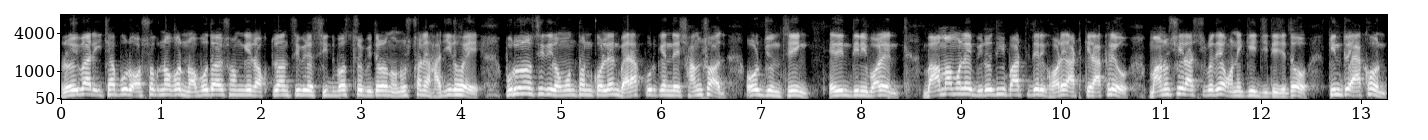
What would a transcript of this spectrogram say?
রবিবার ইছাপুর অশোকনগর নবোদয় সঙ্গে রক্তদান শিবিরের শীতবস্ত্র বিতরণ অনুষ্ঠানে হাজির হয়ে পুরনো স্মৃতি রোমন্থন করলেন ব্যারাকপুর কেন্দ্রের সাংসদ অর্জুন সিং। এদিন তিনি বলেন, বাম আমলে বিরোধী প্রার্থীদের ঘরে আটকে রাখলেও মানুষের আশীর্বাদে অনেকেই জিতে যেত। কিন্তু এখন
